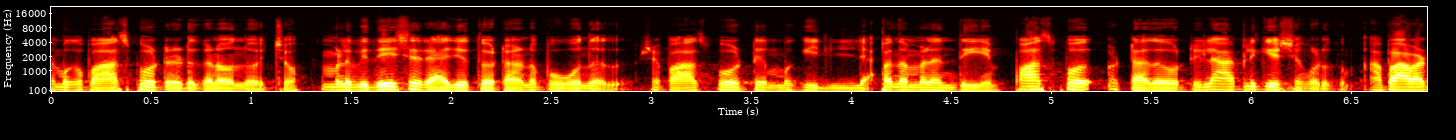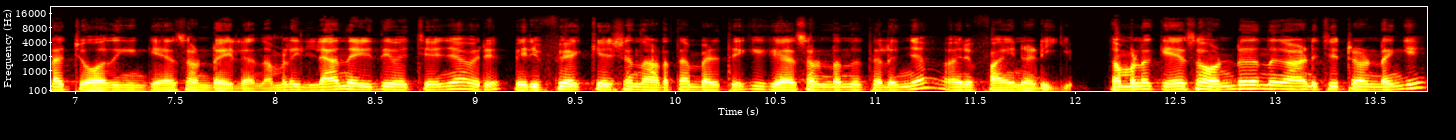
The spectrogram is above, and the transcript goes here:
നമുക്ക് പാസ്പോർട്ട് എടുക്കണമെന്ന് വെച്ചോ. നമ്മൾ വിദേശ രാജ്യത്തോട്ടാണ് പോകുന്നത്. പക്ഷെ പാസ്പോർട്ട് നമുക്ക് ഇല്ല. അപ്പം നമ്മൾ എന്ത് ചെയ്യും? പാസ്പോർട്ട് അതോറിറ്റിയിൽ ആപ്ലിക്കേഷൻ കൊടുക്കും. അപ്പോൾ അവിടെ ചോദിക്കും കേസ് ഉണ്ടോ ഇല്ല നമ്മൾ ഇല്ലാന്ന് എഴുതി വെച്ച് കഴിഞ്ഞാൽ അവർ വെരിഫിക്കേഷൻ നടത്തുമ്പോഴത്തേക്ക് കേസ് ഉണ്ടെന്ന് തെളിഞ്ഞാൽ അവർ ഫൈൻ അടിക്കും. നമ്മൾ കേസ് ഉണ്ട് എന്ന് കാണിച്ചിട്ടുണ്ടെങ്കിൽ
